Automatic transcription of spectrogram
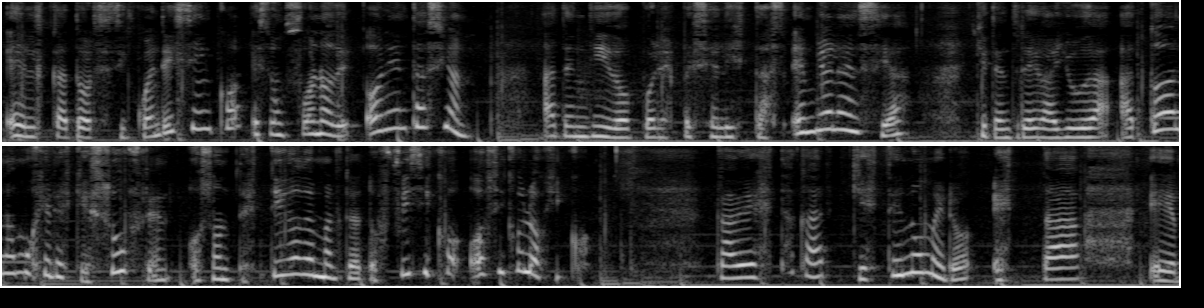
El 1455 es un fono de orientación atendido por especialistas en violencia que te entrega ayuda a todas las mujeres que sufren o son testigos de maltrato físico o psicológico. Cabe destacar que este número está, eh,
